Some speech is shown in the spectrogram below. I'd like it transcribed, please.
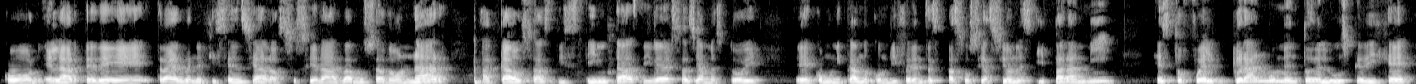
con el arte de traer beneficencia a la sociedad. Vamos a donar a causas distintas, diversas, ya me estoy eh, comunicando con diferentes asociaciones y para mí esto fue el gran momento de luz que dije,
